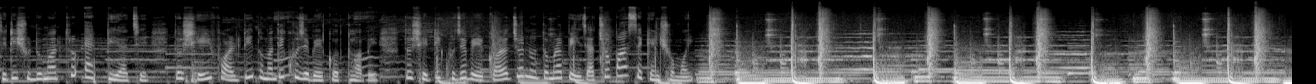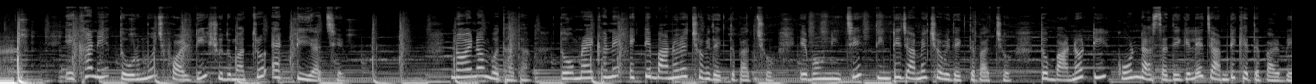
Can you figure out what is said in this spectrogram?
যেটি শুধুমাত্র একটি আছে। তো সেই ফলটি তোমাদের খুঁজে বের করতে হবে। তো সেটি খুঁজে বের করার জন্য তোমরা পেয়ে যাচ্ছ পাঁচ সেকেন্ড সময়। এখানে তরমুজ ফলটি শুধুমাত্র একটিই আছে। নয় নম্বর দাদা তোমরা এখানে একটি বানরের ছবি দেখতে পাচ্ছ এবং নিচে তিনটি জামের ছবি দেখতে পাচ্ছ। তো বানরটি কোন রাস্তা দিয়ে গেলে জামটি খেতে পারবে?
